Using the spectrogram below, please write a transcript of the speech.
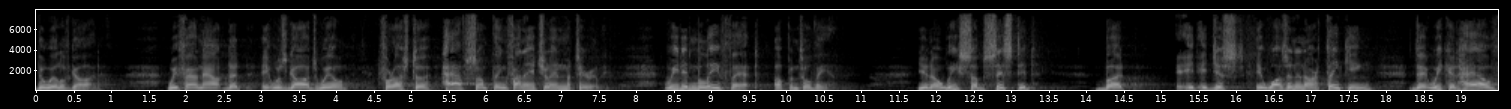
The will of God. We found out that it was God's will for us to have something financially and materially. We didn't believe that up until then. You know, we subsisted, but it, it just it wasn't in our thinking that we could have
